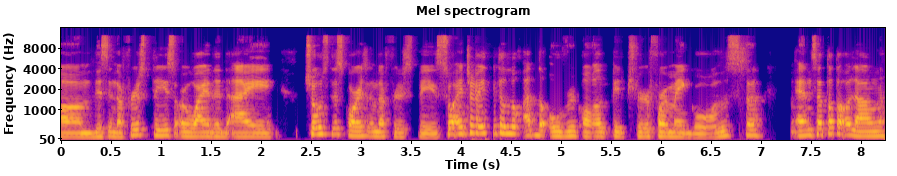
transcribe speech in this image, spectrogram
um this in the first place, or why did I chose this course in the first place? So I try to look at the overall picture for my goals. And sa totoo lang,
